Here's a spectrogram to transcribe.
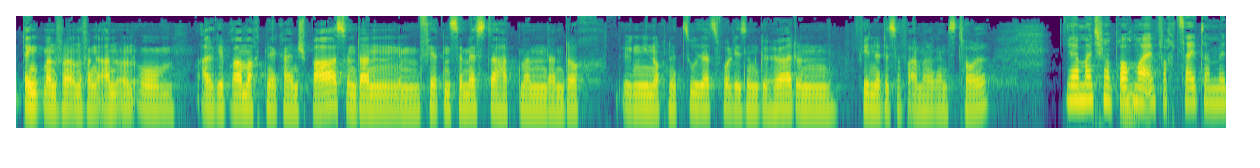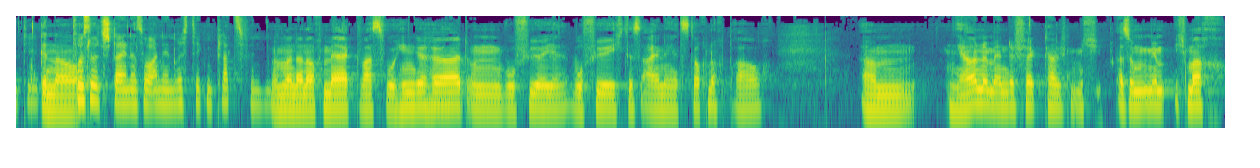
denkt man von Anfang an, oh, Algebra macht mir keinen Spaß und dann im vierten Semester hat man dann doch irgendwie noch eine Zusatzvorlesung gehört und findet es auf einmal ganz toll. Ja, manchmal braucht man einfach Zeit, damit die genau. Puzzlesteine so an den richtigen Platz finden. Wenn man dann auch merkt, was wohin gehört und wofür, wofür ich das eine jetzt doch noch brauche. Ähm, ja, und im Endeffekt habe ich mich, also ich mache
